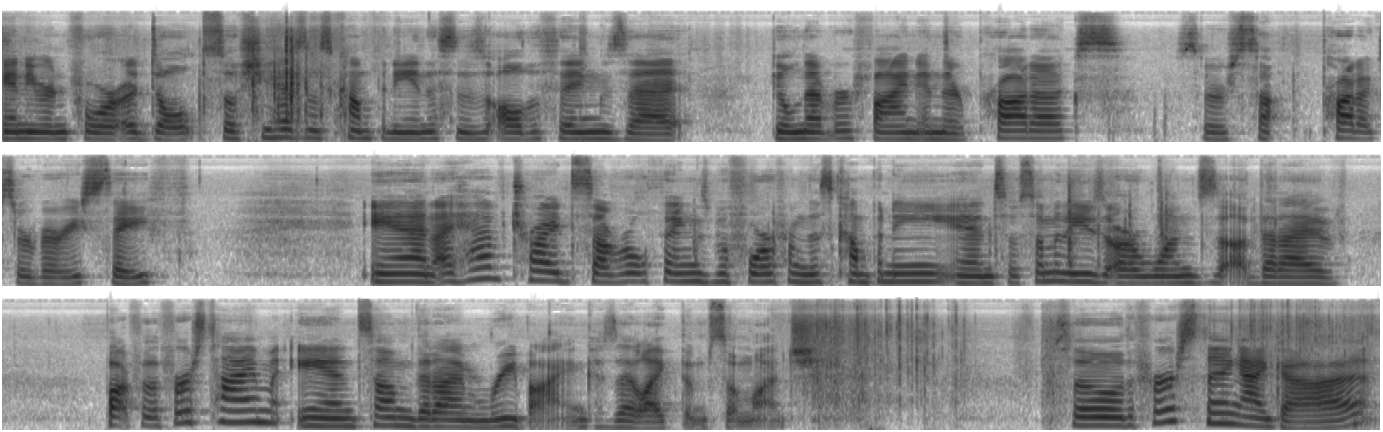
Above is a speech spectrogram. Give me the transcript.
and even for adults. So she has this company, and this is all the things that you'll never find in their products. So their products are very safe. And I have tried several things before from this company, and so some of these are ones that I've bought for the first time, and some that I'm rebuying because I like them so much. So the first thing I got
